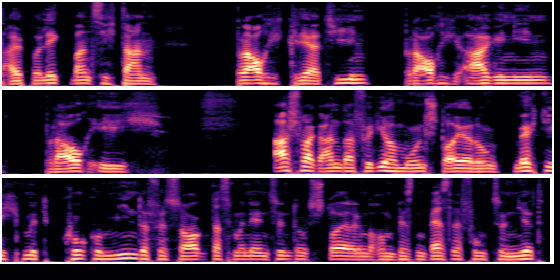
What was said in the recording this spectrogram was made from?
Da überlegt man sich dann, brauche ich Kreatin, brauche ich Arginin, brauche ich Ashwagandha für die Hormonsteuerung, möchte ich mit Kurkumin dafür sorgen, dass meine Entzündungssteuerung noch ein bisschen besser funktioniert.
